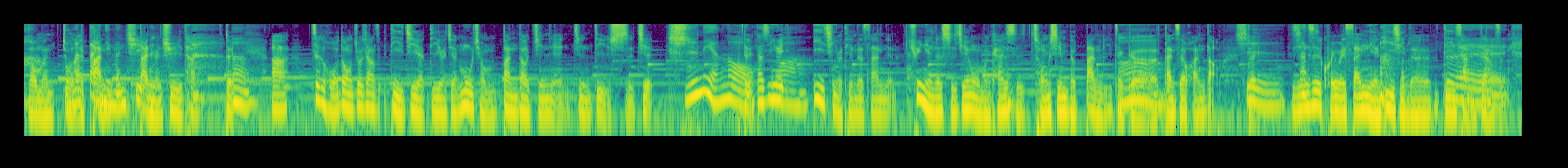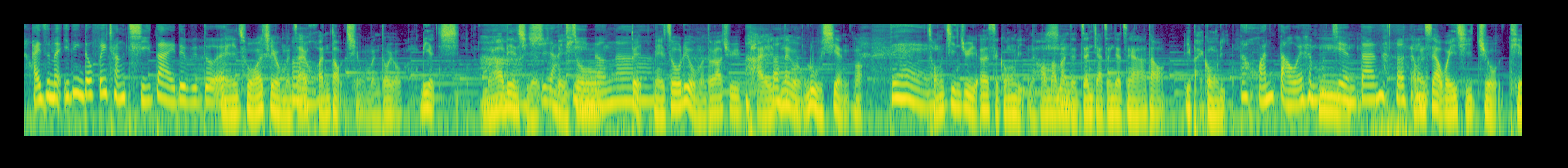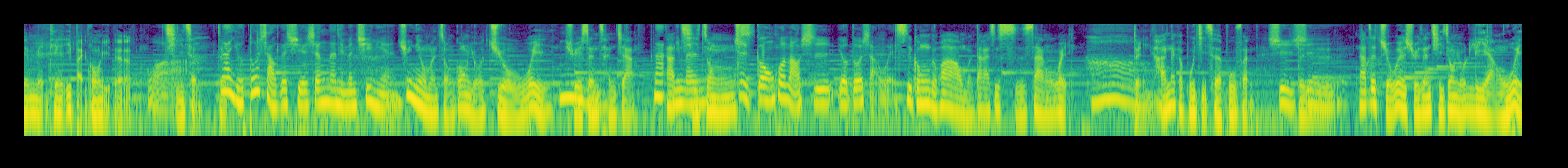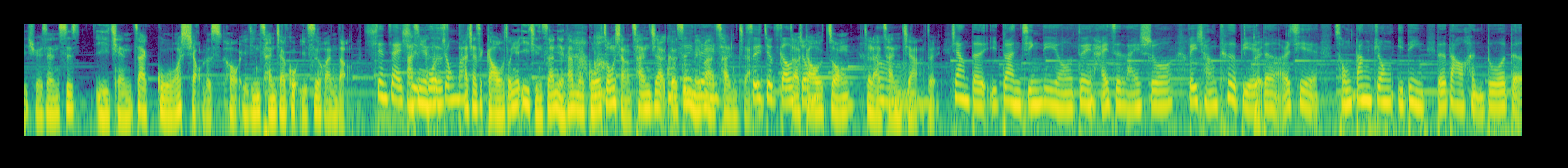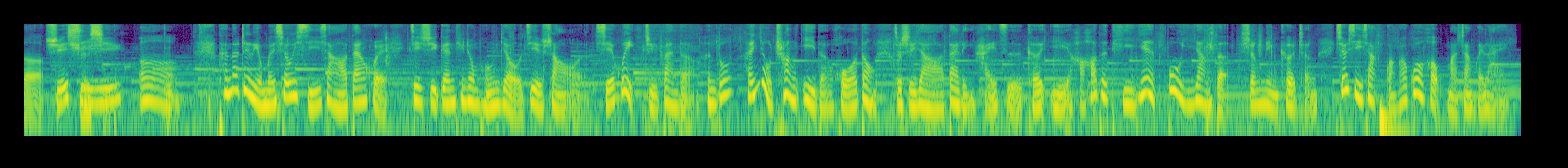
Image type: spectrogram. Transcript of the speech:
那我们就来带你们去，带你们去一趟。对、嗯、啊，这个活动就这样子，第一届、第二届，目前我们办到今年已经第十届，十年了。对，但是因为疫情有停了三年，去年的时间我们开始重新的办理这个单车环岛，是已经是睽违三年疫情的第一场 这样子。孩子们一定都非常期待，对不对？没错，而且我们在环岛前，我们都有练习。我们要练习是啊，每周体能啊，对，每周六我们都要去排那种路线哦。对，从近距离二十公里，然后慢慢的增加、增加、增加到一百公里。那环岛哎，很不简单。嗯、他们是要为期九天，每天一百公里的骑程。那有多少个学生呢？你们去年？去年我们总共有九位学生参加。嗯、那你们其中志工或老师有多少位？志工的话，我们大概是十三位。哦，对，含那个补给车的部分。是是。对对对那这九位的学生，其中有两位学生是以前在国小的时候已经参加过一次环岛，现在是国中吗？他现在是高中，因为疫情三年，他们国中想参加，可是没办法参加，所以就高中高中就来参加。对，这样的一段经历哦，对孩子来说非常特别的，而且从当中一定得到很多的学习。嗯。谈到这里，我们休息一下啊，待会儿继续跟听众朋友介绍协会举办的很多很有创意的活动，就是要带领孩子可以好好的体验不一样的生命课程。休息一下，广告过后马上回来。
